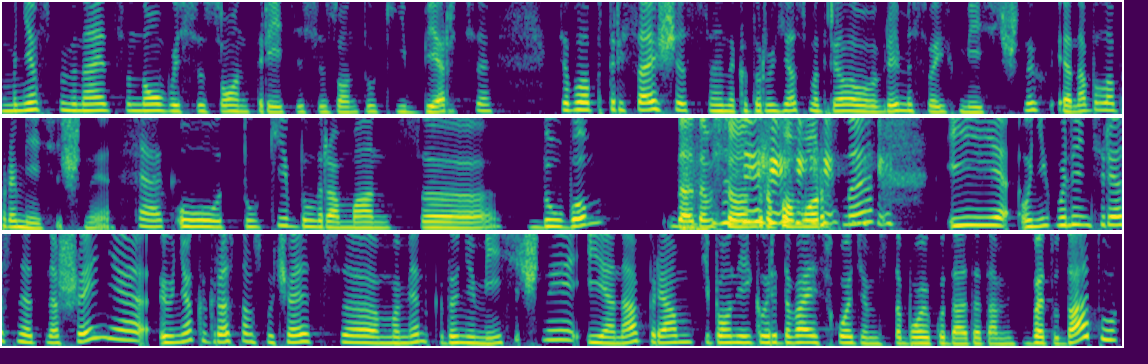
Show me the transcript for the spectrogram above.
мне вспоминается новый сезон, третий сезон Туки и Берти, где была потрясающая сцена, которую я смотрела во время своих месячных, и она была про месячные. Так. У Туки был роман с э, дубом. Да, там все антропоморфное. И у них были интересные отношения, и у нее как раз там случается момент, когда у нее месячные, и она прям, типа, он ей говорит, давай сходим с тобой куда-то там в эту дату,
